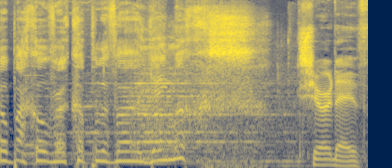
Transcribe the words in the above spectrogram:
go back over a couple of uh, Jemigs? Sure, Dave.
